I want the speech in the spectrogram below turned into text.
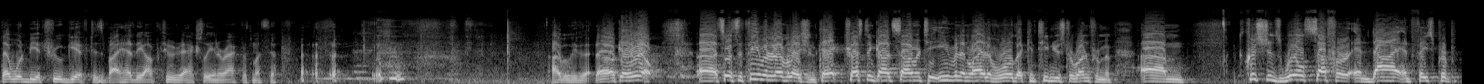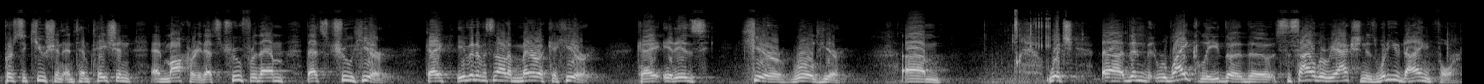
that would be a true gift is if I had the opportunity to actually interact with myself. I believe that. Okay, here we go. Uh, so it's a theme in Revelation, okay? Trust in God's sovereignty even in light of a world that continues to run from Him. Um, Christians will suffer and die and face per- persecution and temptation and mockery. That's true for them. That's true here. Okay? Even if it's not America here. Okay? It is here, world here. Um, which uh, then likely the, the societal reaction is what are you dying for?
